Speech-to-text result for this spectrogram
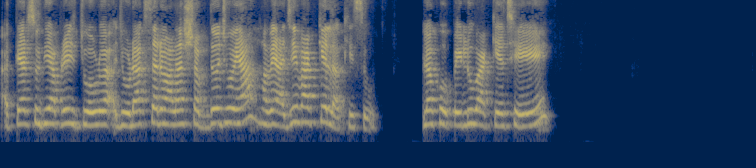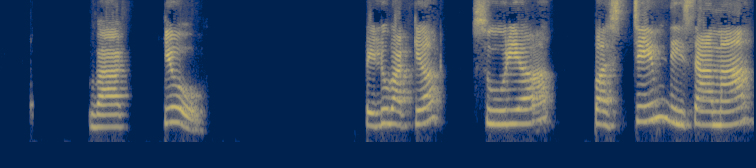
અત્યાર સુધી આપણે જોડાક્ષર વાળા શબ્દો જોયા. હવે આજે વાક્ય લખીશું. લખો, પેલું વાક્ય છે. વાક્યો. પેલું વાક્ય સૂર્ય પશ્ચિમ દિશામાં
